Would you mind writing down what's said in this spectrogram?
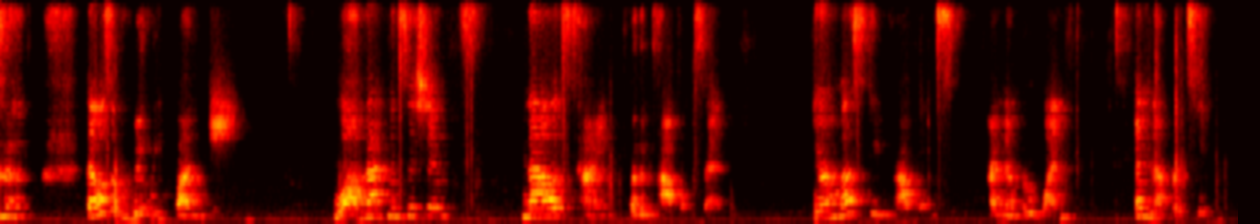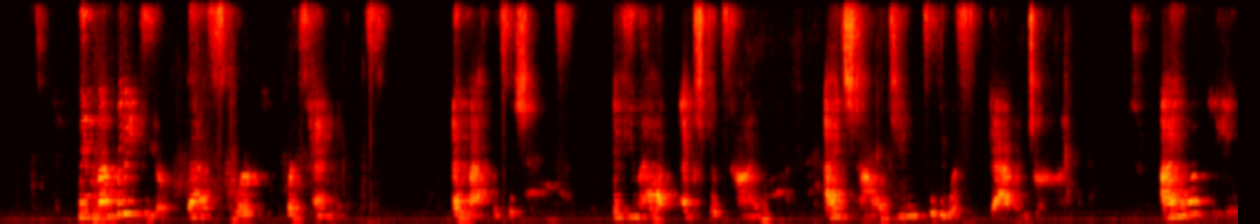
that was a really fun game. Well, mathematicians, now it's time for the problem set. Your must-do problems are number one and number two. Remember to do your best work for 10 minutes. And mathematicians, if you have extra time, I challenge you to do a scavenger hunt. I want you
